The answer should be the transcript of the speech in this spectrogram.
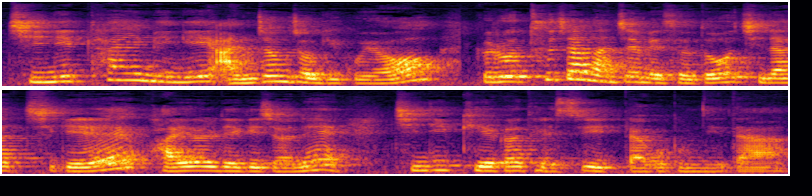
진입 타이밍이 안정적이고요. 그리고 투자 관점에서도 지나치게 과열되기 전에 진입 기회가 될 수 있다고 봅니다.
